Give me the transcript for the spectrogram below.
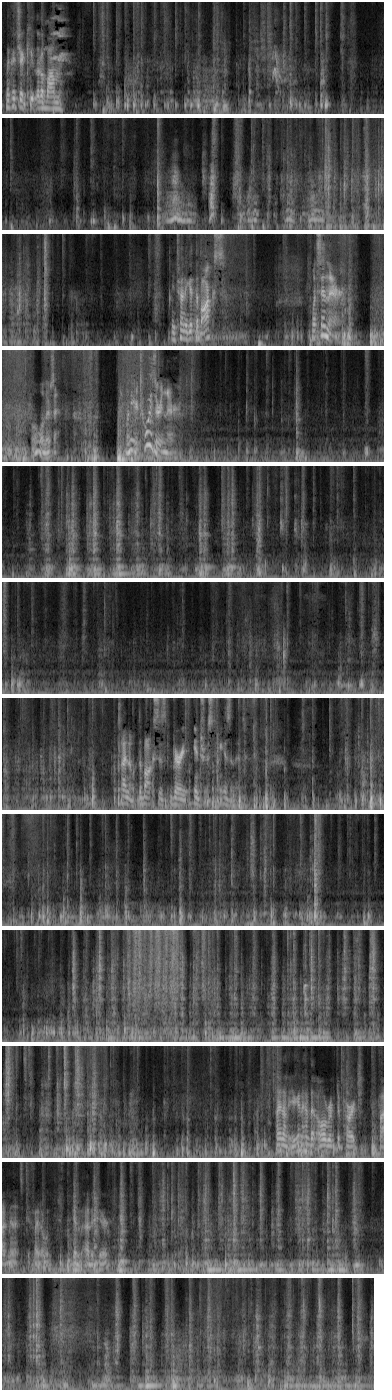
Look at your cute little mom. You trying to get the box? What's in there? Oh, there's a one of your toys are in there. I know, the box is very interesting, isn't it? I know, you're gonna have that all ripped apart in five minutes if I don't get it out of here.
